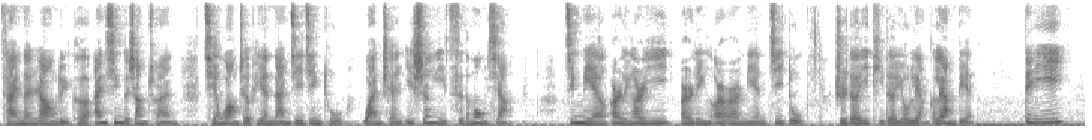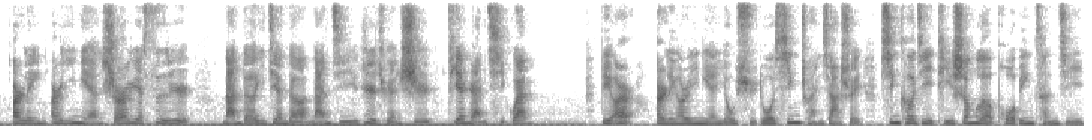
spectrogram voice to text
才能让旅客安心的上船，前往这片南极净土，完成一生一次的梦想。今年二零二一、二零二二年季度，值得一提的有两个亮点。第一，二零二一年十二月四日，难得一见的南极日全食天然奇观。第二，二零二一年有许多新船下水，新科技提升了破冰层级，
